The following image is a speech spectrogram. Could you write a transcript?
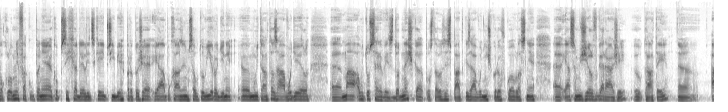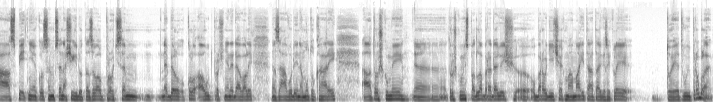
okolo mě fakt úplně jako psychedelický příběh, protože já pocházím z autové rodiny. Eh, můj táta závodil, eh, má autoservis. Do dneška postavil si zpátky závodní Škodovku a vlastně já jsem žil v garáži u táty a zpětně jako jsem se našich dotazoval, proč jsem nebyl okolo aut, proč mě nedávali na závody, na motokáry a trošku mi, trošku mi spadla brada, když oba rodiče, máma i táta, řekli, to je tvůj problém.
